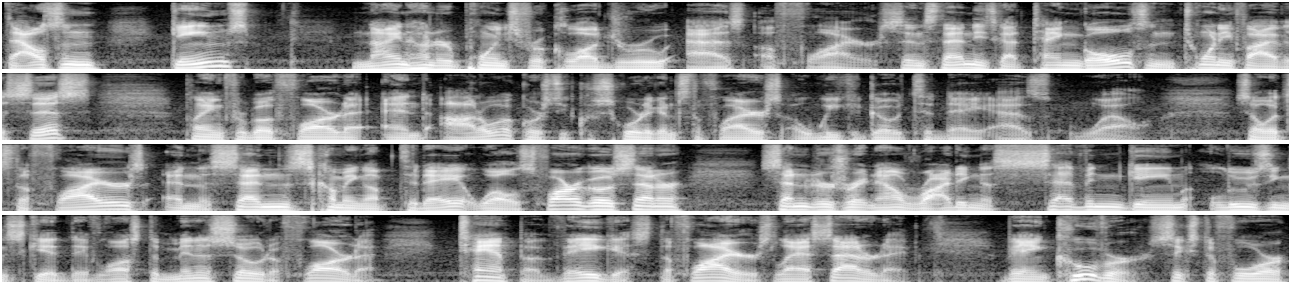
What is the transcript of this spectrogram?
1,000 games, 900 points for Claude Giroux as a Flyer. Since then, he's got 10 goals and 25 assists, playing for both Florida and Ottawa. Of course, he scored against the Flyers a week ago today as well. So it's the Flyers and the Sens coming up today at Wells Fargo Center. Senators right now riding a seven game losing skid. They've lost to Minnesota, Florida, Tampa, Vegas, the Flyers last Saturday. Vancouver 6 to 4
